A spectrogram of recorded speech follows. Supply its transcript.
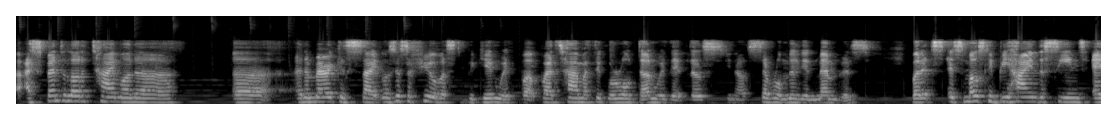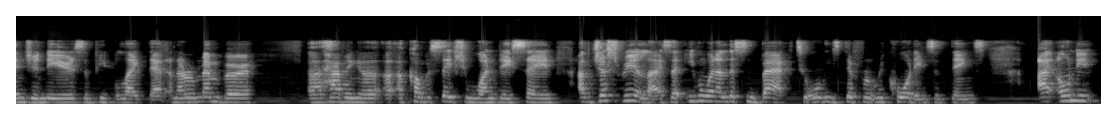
I spent a lot of time on a uh, an American site. It was just a few of us to begin with, but by the time I think we're all done with it, there's you know several million members. But it's it's mostly behind the scenes engineers and people like that. And I remember uh, having a, a, conversation one day saying, I've just realized that even when I listen back to all these different recordings and things, I only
